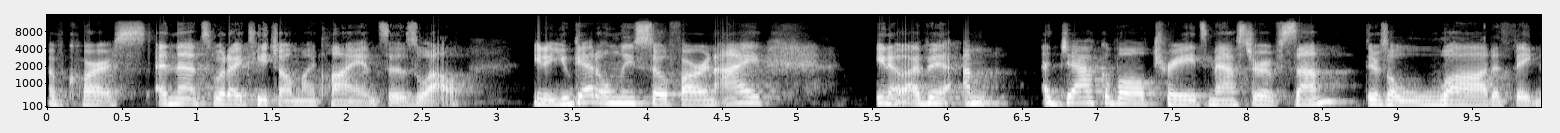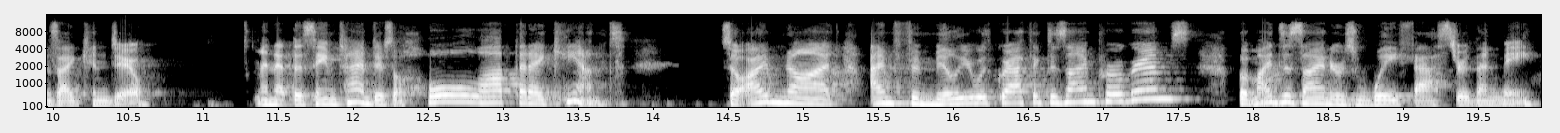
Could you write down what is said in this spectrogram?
Of course. And that's what I teach all my clients as well. You know, you get only so far. And I, you know, I've been I'm a jack of all trades, master of some. There's a lot of things I can do. And at the same time, there's a whole lot that I can't. So I'm not, I'm familiar with graphic design programs, but my mm-hmm. designer is way faster than me.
